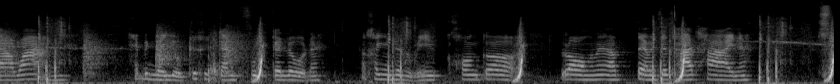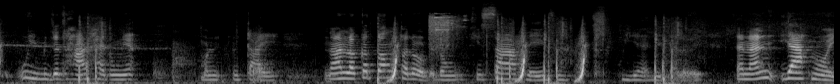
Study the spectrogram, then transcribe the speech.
ลาว่างให้เป็นประโยชน์ก็คือการฝึกกระโดดนะ ถ้าใครยังกระโดดไม่คล่องก็ลองนะครับ แต่มันจะท้าทายนะ อุ้ยมันจะท้าทายตรงเนี้ย มันมันไกล นั้นเราก็ต้องกระโดดไปตรงพิซซ่าเพลสนะเวียดีกันเลยดังนั้นยากหน่อย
